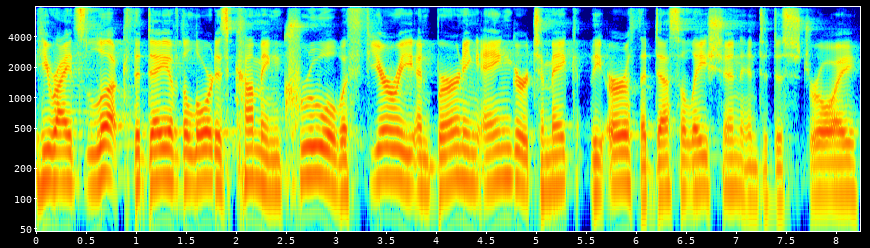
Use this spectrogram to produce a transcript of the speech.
he writes, Look, the day of the Lord is coming, cruel with fury and burning anger to make the earth a desolation and to destroy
